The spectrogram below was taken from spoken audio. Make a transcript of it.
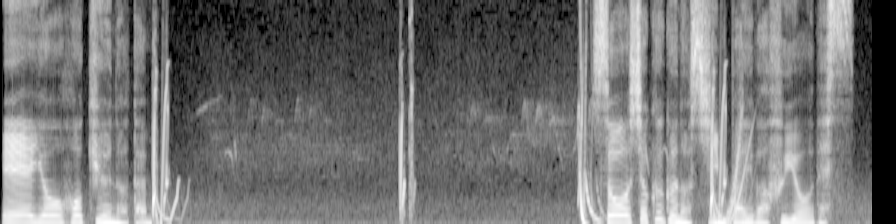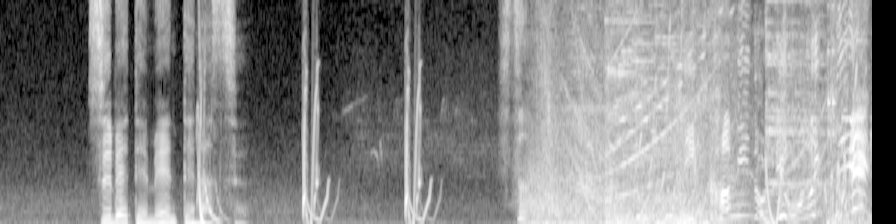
栄養補給のため。装飾具の心配は不要です。すべてメンテナンス。共に神の領域へ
